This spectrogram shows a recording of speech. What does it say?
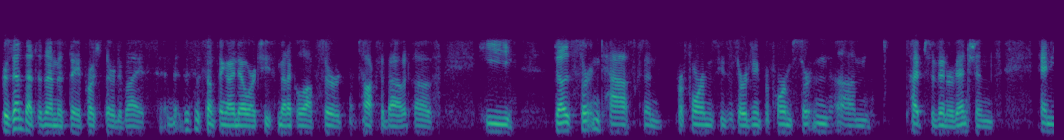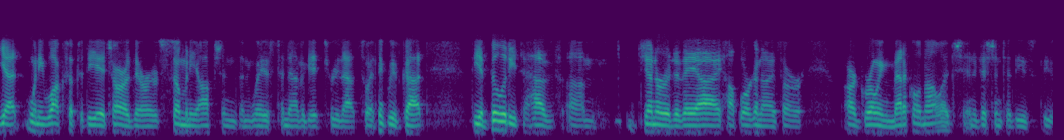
present that to them as they approach their device. And this is something I know our chief medical officer talks about of he does certain tasks and performs, he's a surgeon, performs certain um, types of interventions. And yet, when he walks up to EHR, there are so many options and ways to navigate through that. So I think we've got the ability to have um, generative AI help organize our our growing medical knowledge in addition to these these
